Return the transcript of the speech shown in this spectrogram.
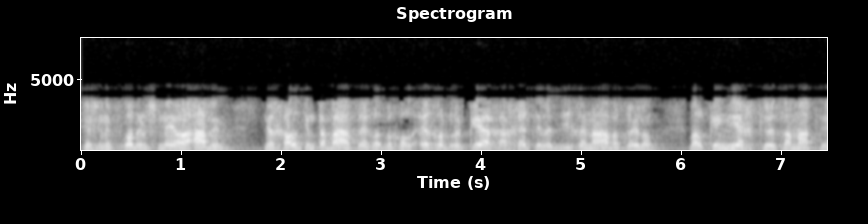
כשנפרודים שני אוהבים, נחלקים טבעת אחד, וכל אחד לוקח החצי לזיכרון האב הסוילום, ועל כן יחצו את המצה,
